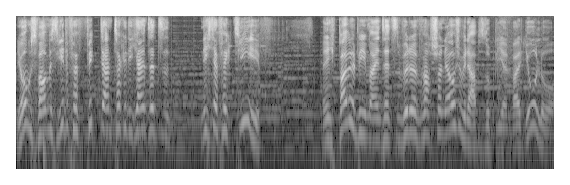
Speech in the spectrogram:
Jungs, warum ist jede verfickte Attacke, die ich einsetze, nicht effektiv? Wenn ich Bubble Beam einsetzen würde, wird schon ja auch schon wieder absorbieren, weil YOLO.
